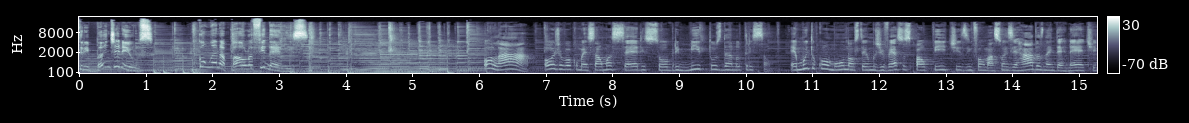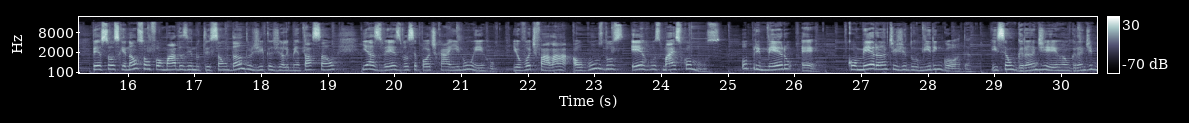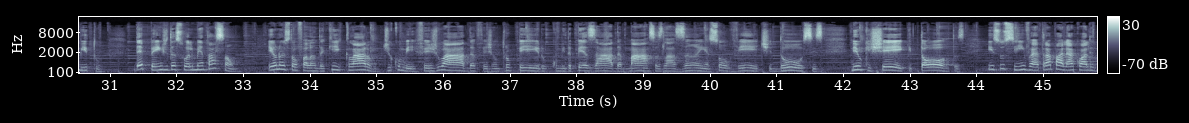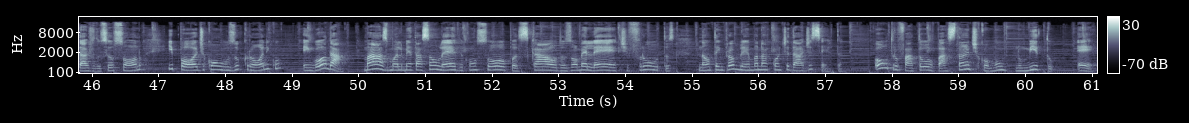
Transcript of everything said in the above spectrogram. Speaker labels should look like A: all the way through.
A: Nutri Band News, com Ana Paula Fidelis.
B: Olá! Hoje eu vou começar uma série sobre mitos da nutrição. É muito comum nós termos diversos palpites, informações erradas na internet, pessoas que não são formadas em nutrição dando dicas de alimentação e às vezes você pode cair num erro. E eu vou te falar alguns dos erros mais comuns. O primeiro é comer antes de dormir engorda. Isso é um grande erro, é um grande mito. Depende da sua alimentação. Eu não estou falando aqui, claro, de comer feijoada, feijão tropeiro, comida pesada, massas, lasanha, sorvete, doces, milkshake, tortas. Isso sim vai atrapalhar a qualidade do seu sono e pode, com o uso crônico, engordar. Mas uma alimentação leve com sopas, caldos, omelete, frutas, não tem problema na quantidade certa. Outro fator bastante comum no mito é:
